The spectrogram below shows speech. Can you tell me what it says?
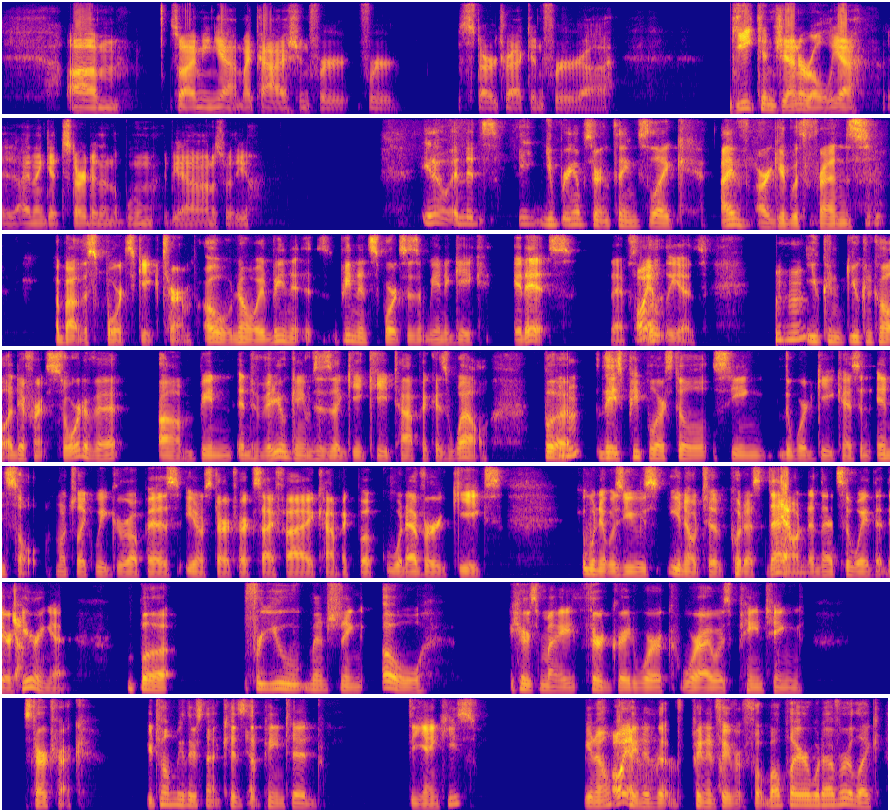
Um so i mean yeah my passion for for Star Trek and for uh, geek in general, yeah, I think it started in the womb, to be honest with you. You know, and it's you bring up certain things like I've argued with friends about the sports geek term. Oh no, it being being in sports isn't being a geek. It is. It absolutely oh, yeah. is. Mm-hmm. You can you can call it a different sort of it. Um, being into video games is a geeky topic as well. But mm-hmm. these people are still seeing the word geek as an insult, much like we grew up as, you know, Star Trek, sci-fi, comic book, whatever geeks when it was used, you know, to put us down, yeah. and that's the way that they're yeah. hearing it. But for you mentioning, oh, here's my third grade work where I was painting Star Trek. You're telling me there's not kids yep. that painted the Yankees? You know, oh, yeah. painted the painted favorite football player or whatever. Like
